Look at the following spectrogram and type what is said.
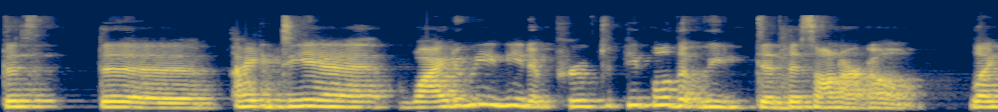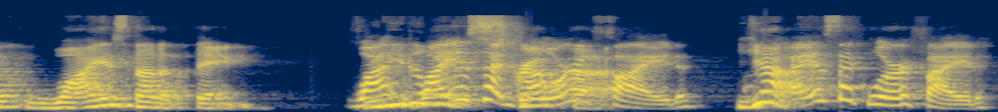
the, the idea why do we need to prove to people that we did this on our own? Like, why is that a thing? Why, to, why like, is that scrap that. glorified? Yeah. Why is that glorified?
